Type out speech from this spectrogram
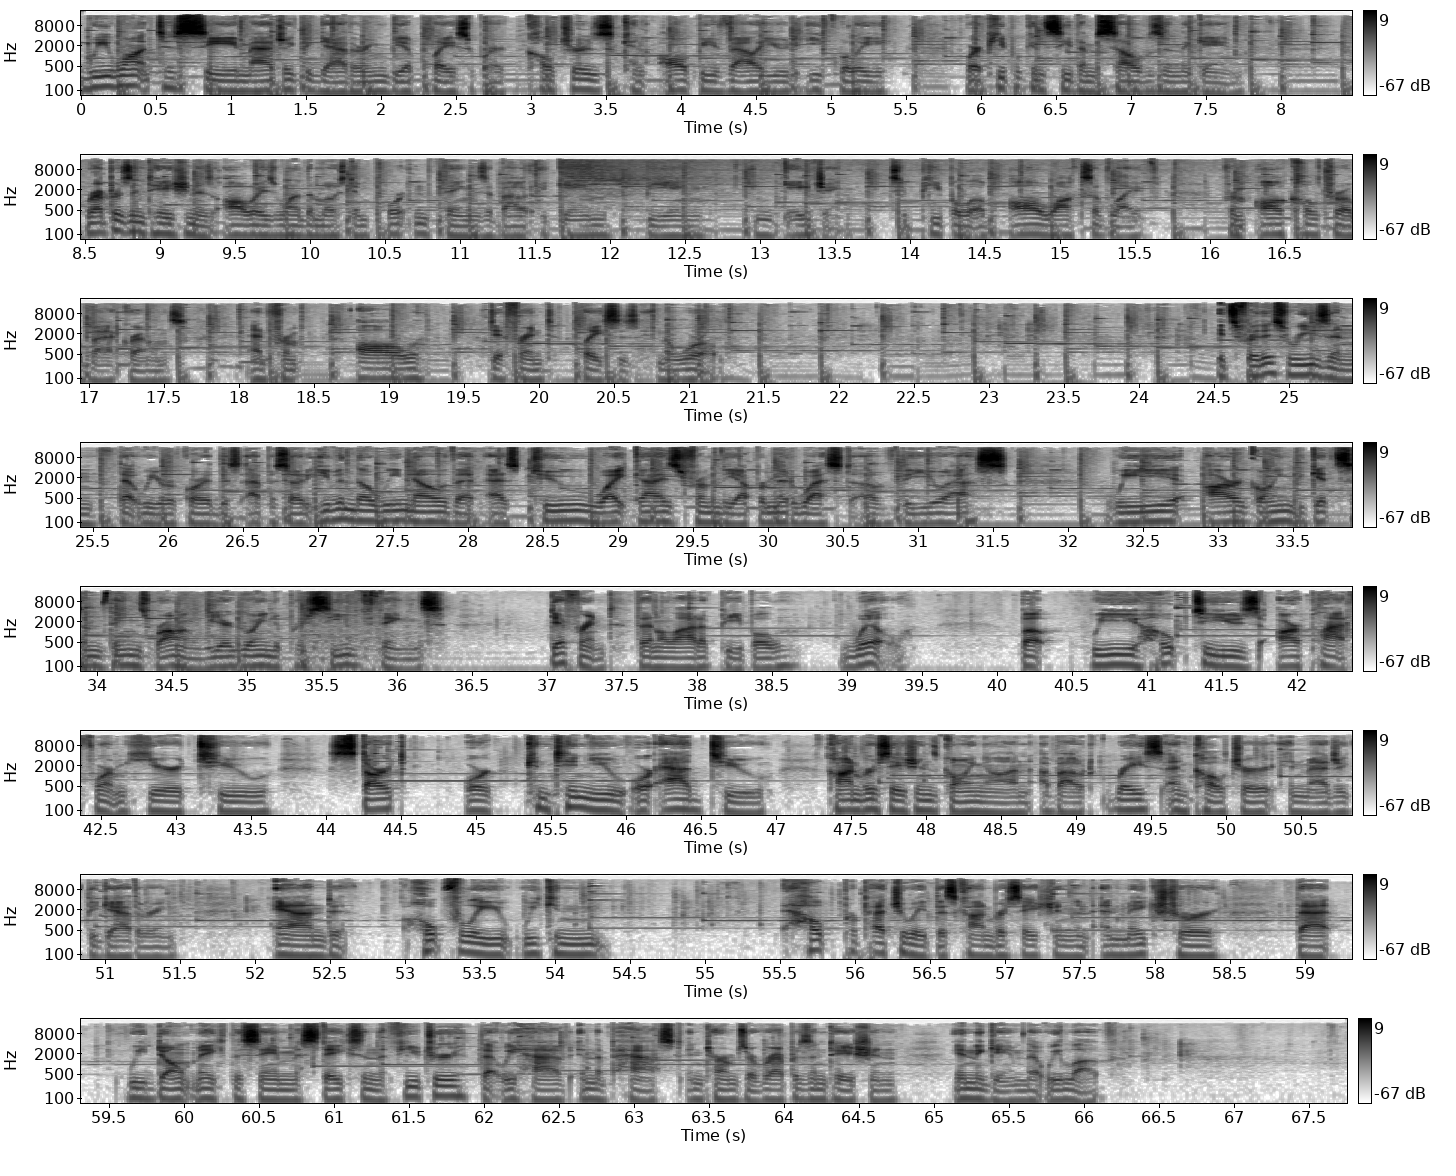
We want to see Magic the Gathering be a place where cultures can all be valued equally, where people can see themselves in the game. Representation is always one of the most important things about a game being engaging to people of all walks of life, from all cultural backgrounds, and from all different places in the world. It's for this reason that we recorded this episode, even though we know that as two white guys from the upper Midwest of the US, we are going to get some things wrong. We are going to perceive things different than a lot of people will. But we hope to use our platform here to start or continue or add to conversations going on about race and culture in Magic the Gathering. And hopefully, we can help perpetuate this conversation and, and, make sure that we don't make the same mistakes in the future that we have in the past in terms of representation in the game that we love.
